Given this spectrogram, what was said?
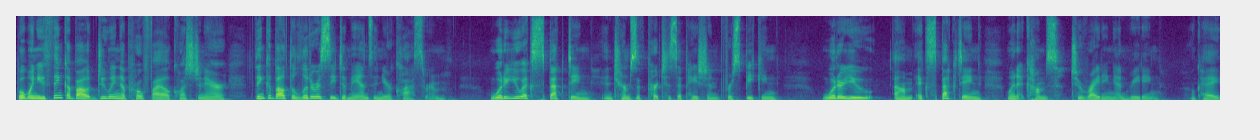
But when you think about doing a profile questionnaire, think about the literacy demands in your classroom. What are you expecting in terms of participation for speaking? What are you um, expecting when it comes to writing and reading? Okay?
